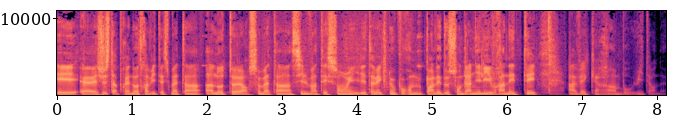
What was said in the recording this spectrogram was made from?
Et euh, juste après, notre invité ce matin, un auteur ce matin, Sylvain Tesson, il est avec nous pour nous parler de son dernier livre, Un été avec Rimbaud, 8h09.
